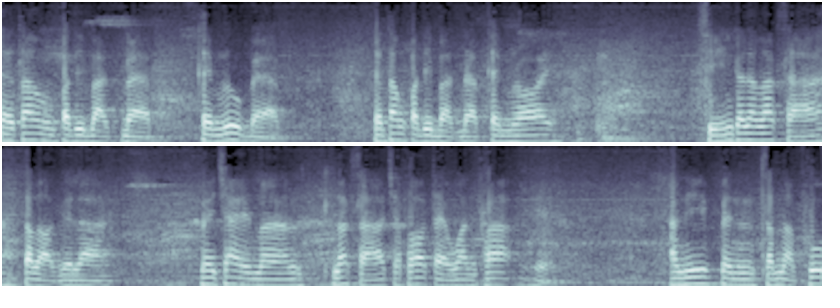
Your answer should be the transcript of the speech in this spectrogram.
จะต้องปฏิบัติแบบเต็มรูปแบบ จะต้องปฏิบัติแบบเต็มร้อยศีลก็ต้องรักษาตลอดเวลา ไม่ใช่มารักษาเฉพาะแต่วันพระ อันนี้เป็นสำหรับผู้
